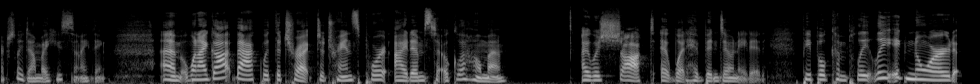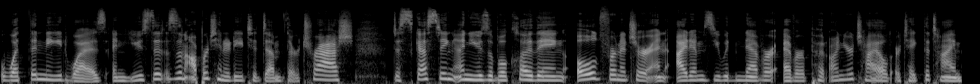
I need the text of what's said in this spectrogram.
actually, down by Houston, I think. Um, when I got back with the truck to transport items to Oklahoma, I was shocked at what had been donated. People completely ignored what the need was and used it as an opportunity to dump their trash, disgusting, unusable clothing, old furniture, and items you would never ever put on your child or take the time,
